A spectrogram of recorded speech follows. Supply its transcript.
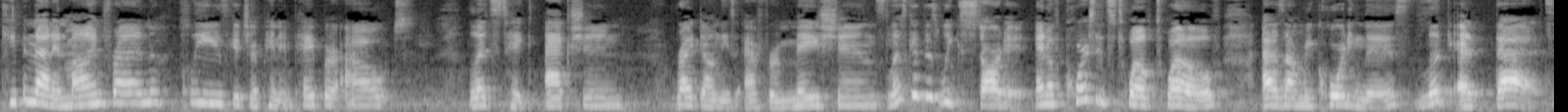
Keeping that in mind, friend, please get your pen and paper out. Let's take action Write down these affirmations. Let's get this week started. And of course, it's 12 12 as I'm recording this. Look at that.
